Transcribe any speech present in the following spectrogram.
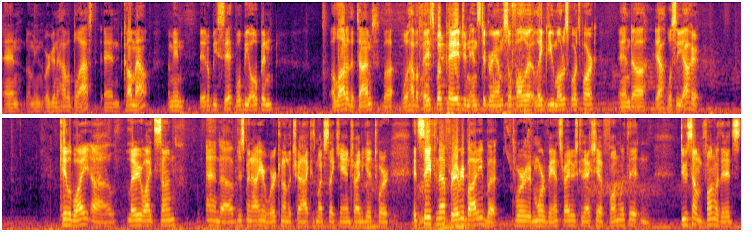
and I mean we're gonna have a blast and come out. I mean it'll be sick. We'll be open a lot of the times, but we'll have a Facebook page and Instagram, so follow it Lakeview Motorsports Park, and uh, yeah, we'll see you out here. Caleb White, uh, Larry White's son, and uh, I've just been out here working on the track as much as I can, trying to get it to where it's safe enough for everybody, but to where more advanced riders could actually have fun with it and do something fun with it. It's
